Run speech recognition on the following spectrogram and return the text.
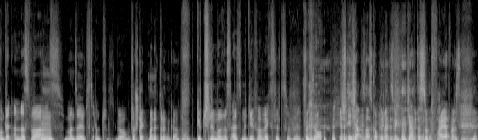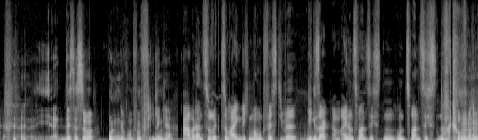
komplett anders wahr Mhm. als man selbst. Und ja, Da steckt man nicht drin, gell? gibt Schlimmeres, als mit dir verwechselt zu werden. Finde ich auch. Ich, ich habe das als Kompliment, deswegen, ich habe das so gefeiert, weil das, das ist so ungewohnt vom Feeling her. Aber dann zurück zum eigentlichen Mammut-Festival. Wie gesagt, am 21. und 20. Oktober.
